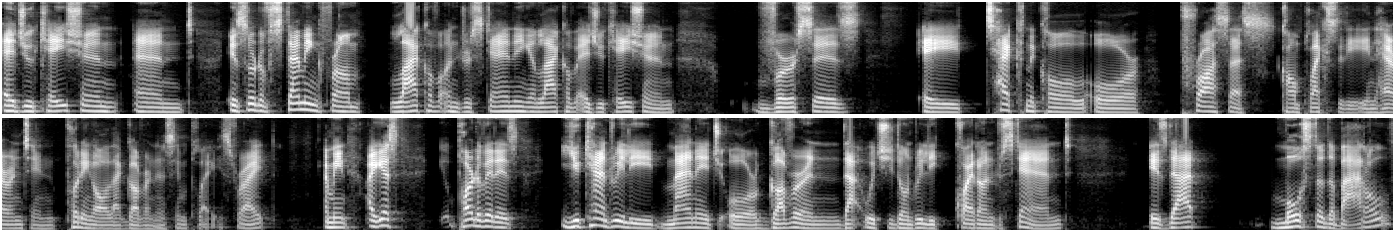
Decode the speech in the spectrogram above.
education and is sort of stemming from lack of understanding and lack of education versus a technical or process complexity inherent in putting all that governance in place, right? I mean, I guess part of it is you can't really manage or govern that which you don't really quite understand. Is that most of the battle?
